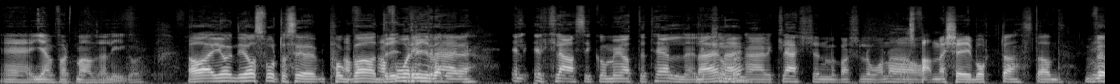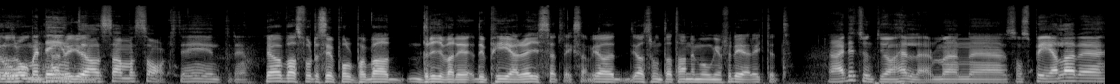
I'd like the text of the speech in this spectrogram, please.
eh, jämfört med andra ligor. Ja, jag, jag har svårt att se Pogba Han- han dri, får inte driva det här det. El, El Clasico-mötet heller. Nej, liksom nej. den här clashen med Barcelona. Och... Fan, Marseille borta, stad. Jo, Velodrom, men det är herregud. inte alls samma sak. Det är ju inte det. Jag har bara svårt att se Paul Pogba driva det, det PR-racet liksom. Jag, jag tror inte att han är mogen för det riktigt. Nej, det tror inte jag heller. Men eh, som spelare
